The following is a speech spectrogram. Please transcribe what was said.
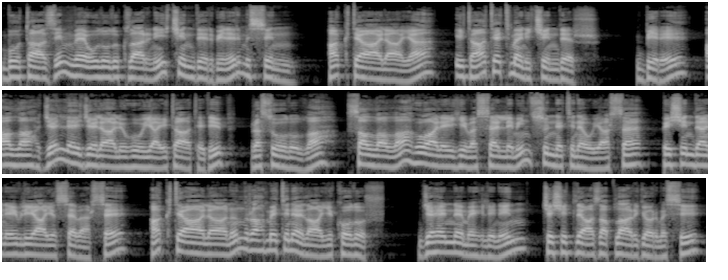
Bu tazim ve ululuklar niçindir bilir misin? Hak Teâlâ'ya itaat etmen içindir. Biri, Allah Celle Celaluhu'ya itaat edip, Resulullah sallallahu aleyhi ve sellemin sünnetine uyarsa, peşinden evliyayı severse, Hak Teâlâ'nın rahmetine layık olur. Cehennem ehlinin çeşitli azaplar görmesi,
